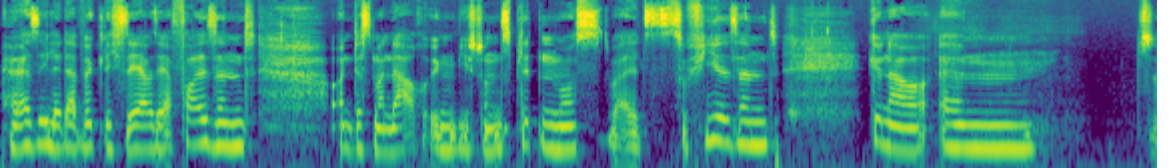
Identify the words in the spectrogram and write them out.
Hörsäle da wirklich sehr, sehr voll sind und dass man da auch irgendwie schon splitten muss, weil es zu viel sind. Genau. Ähm, so,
